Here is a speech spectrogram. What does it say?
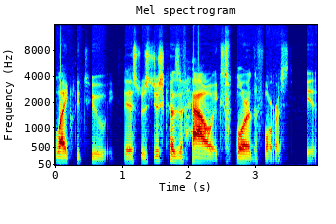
likely to exist was just because of how explored the forest is.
